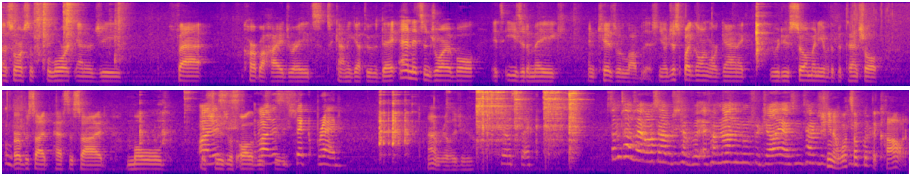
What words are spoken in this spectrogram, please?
a source of caloric energy, fat, carbohydrates to kind of get through the day. And it's enjoyable, it's easy to make, and kids would love this. You know, just by going organic, you reduce so many of the potential herbicide, pesticide, mold Wow, issues is- with all of these Wow, this foods. is thick bread. Not really, Gina. Feels thick. Sometimes I also have just have if I'm not in the mood for jelly, I sometimes just Gina, put what's up with the collar?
